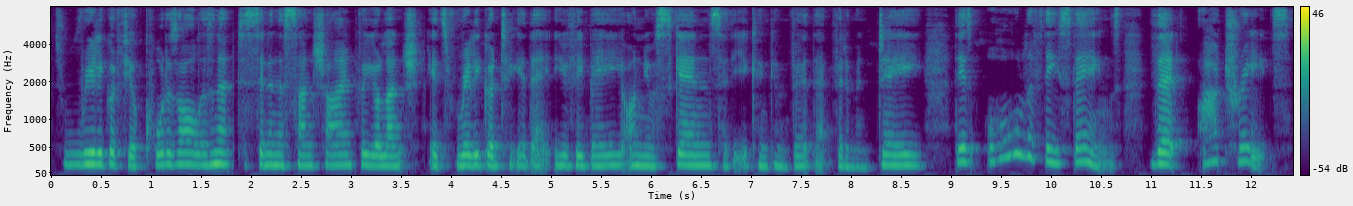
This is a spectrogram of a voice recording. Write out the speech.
It's really good for your cortisol, isn't it? To sit in the sunshine for your lunch. It's really good to get that UVB on your skin so that you can convert that vitamin D. There's all of these things that are treats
